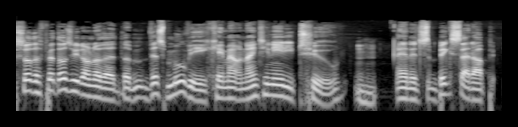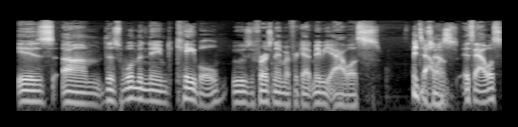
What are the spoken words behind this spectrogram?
So, the, for those of you who don't know, the, the this movie came out in 1982, and its big setup is um, this woman named Cable, whose first name I forget, maybe Alice. It's Sounds- Alice. It's Alice.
